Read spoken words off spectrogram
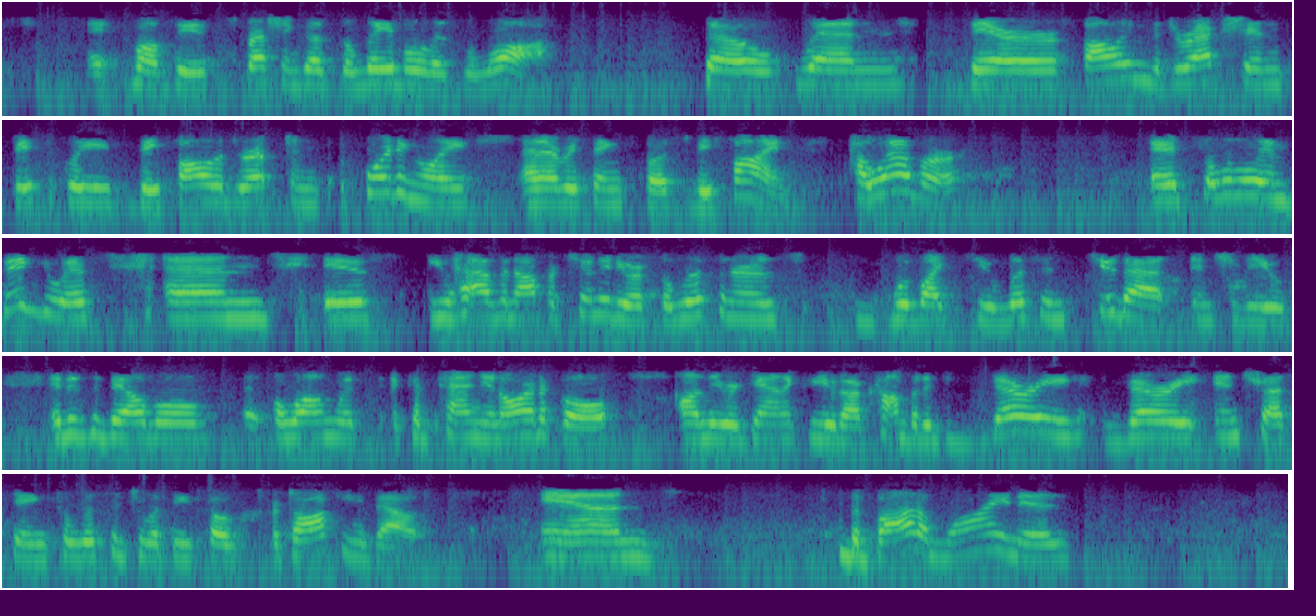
well, the expression goes, the label is the law. So when they're following the directions, basically they follow the directions accordingly and everything's supposed to be fine. However, it's a little ambiguous and if you have an opportunity or if the listeners would like to listen to that interview, it is available along with a companion article on theorganicview.com. But it's very, very interesting to listen to what these folks are talking about. And the bottom line is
